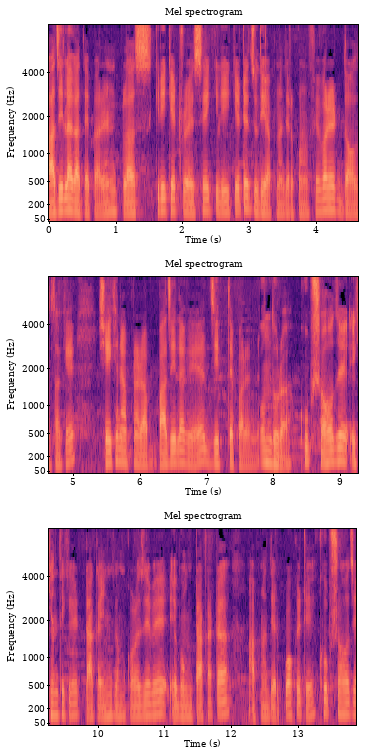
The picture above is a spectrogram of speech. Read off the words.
বাজি লাগাতে পারেন। প্লাস ক্রিকেট রয়েছে ক্রিকেটে যদি আপনাদের কোনো ফেভারিট দল থাকে, সেইখানে আপনারা বাজি লাগিয়ে জিততে পারেন। বন্ধুরা, খুব সহজে এখান থেকে টাকা ইনকাম করা যাবে এবং টাকাটা আপনাদের পকেটে খুব সহজে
